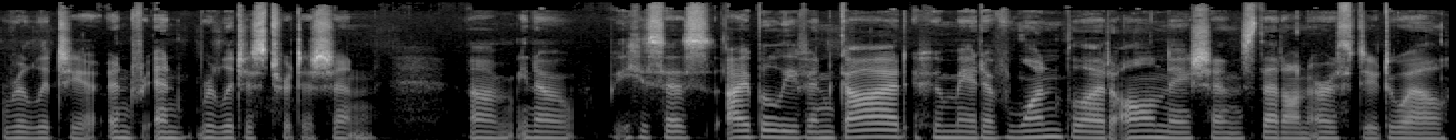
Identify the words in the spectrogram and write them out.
religion and and religious tradition. Um, you know, he says, I believe in God who made of one blood all nations that on earth do dwell.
